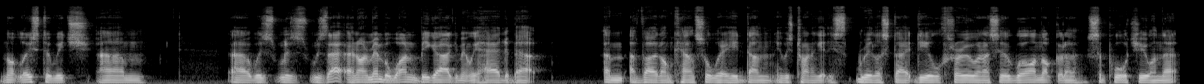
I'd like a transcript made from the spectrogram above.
not least of which um, uh, was, was, was that. And I remember one big argument we had about um, a vote on council where he'd done he was trying to get this real estate deal through, and I said, "Well, I'm not going to support you on that."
